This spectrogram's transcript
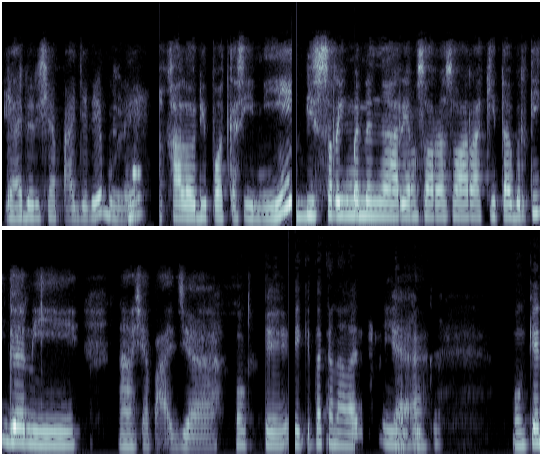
Ya, dari siapa aja deh boleh. Kalau di podcast ini, lebih sering mendengar yang suara-suara kita bertiga nih. Nah, siapa aja? Oke, kita kenalan Iya ya. juga. Mungkin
